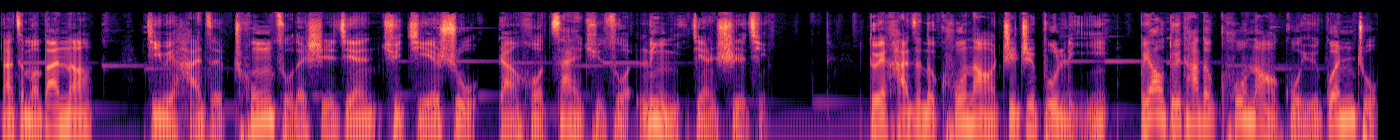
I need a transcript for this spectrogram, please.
那怎么办呢？给予孩子充足的时间去结束，然后再去做另一件事情。对孩子的哭闹置之不理，不要对他的哭闹过于关注，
